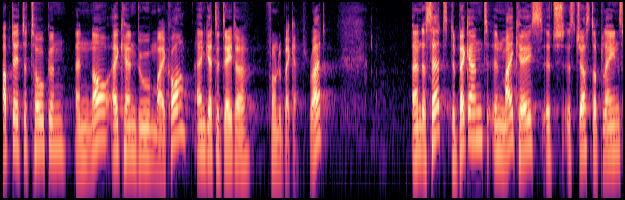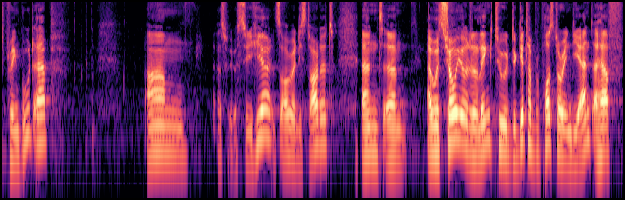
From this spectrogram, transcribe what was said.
update the token, and now I can do my call and get the data from the backend, right? And as said, the backend, in my case, it's just a plain Spring Boot app. Um, as we see here. It's already started. And um, I will show you the link to the GitHub repository in the end. I have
